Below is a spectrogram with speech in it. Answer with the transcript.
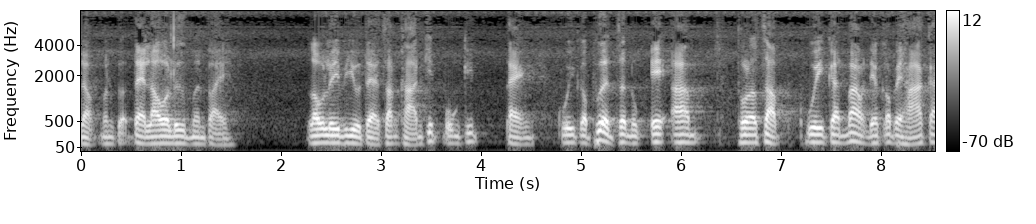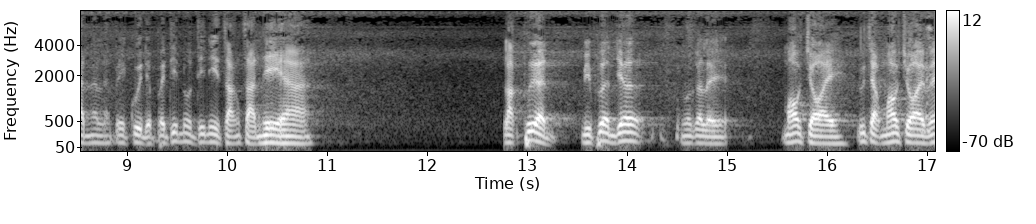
หรอกมันก็แต่เราลืมมันไป เราเลยไปอยู่แต่สังขารคิดปรุงคิดแต่งคุยกับเพื่อนสนุกเอะอามโทรศัพท์คุยกันบ้างเดี๋ยวก็ไปหากันนั่นแหละไปคุยเดี๋ยวไปที่นู่นที่นี่สังสรรค์เฮฮาหลักเพื่อนมีเพื่อนเยอะมันก็เลย เมาจอย รู้จักเมาจอยไหม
